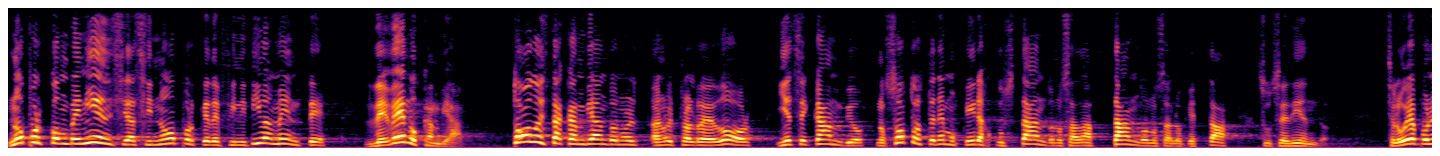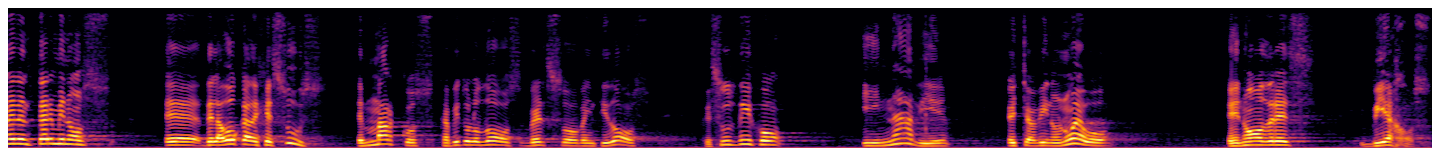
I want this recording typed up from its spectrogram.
No por conveniencia, sino porque definitivamente debemos cambiar. Todo está cambiando a nuestro alrededor y ese cambio nosotros tenemos que ir ajustándonos, adaptándonos a lo que está sucediendo. Se lo voy a poner en términos eh, de la boca de Jesús. En Marcos capítulo 2, verso 22, Jesús dijo, y nadie echa vino nuevo en odres viejos.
